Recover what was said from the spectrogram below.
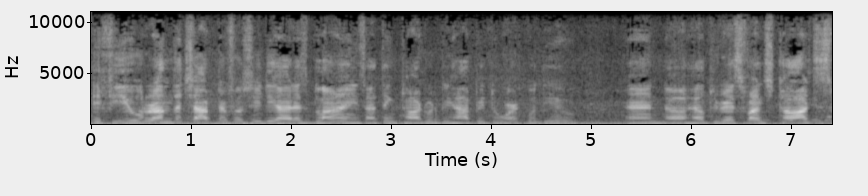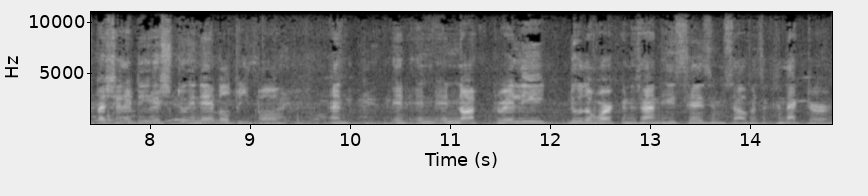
if you run the chapter for CDRS blinds, I think Todd would be happy to work with you and uh, help you raise funds. Todd's specialty is to enable people and in, in, in not really do the work in his hand. He says himself as a connector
